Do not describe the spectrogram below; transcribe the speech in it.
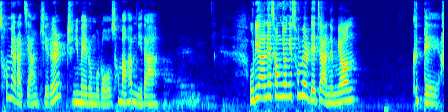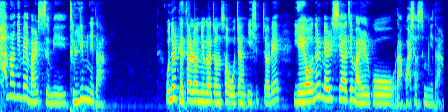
소멸하지 않기를 주님의 이름으로 소망합니다. 우리 안에 성령이 소멸되지 않으면 그때 하나님의 말씀이 들립니다. 오늘 데살로니가전서 5장 20절에 예언을 멸시하지 말고라고 하셨습니다.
